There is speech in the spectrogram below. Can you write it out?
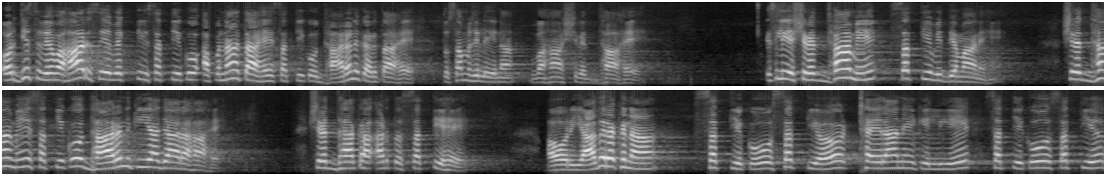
और जिस व्यवहार से व्यक्ति सत्य को अपनाता है, सत्य को धारण करता है तो समझ लेना वहाँ श्रद्धा है। इसलिए श्रद्धा में सत्य विद्यमान है। श्रद्धा में सत्य को धारण किया जा रहा है। श्रद्धा का अर्थ सत्य है और याद रखना, सत्य को सत्य ठहराने के लिए, सत्य को सत्य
